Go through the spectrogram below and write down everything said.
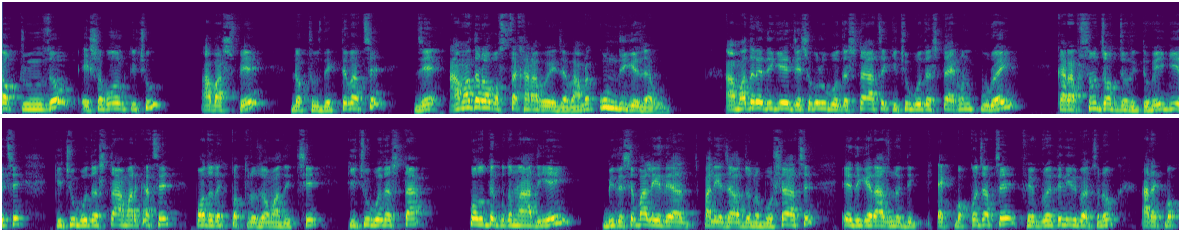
ডক্টর নিউজও এ সকল কিছু আবাস পেয়ে ডক্টর নিউজ দেখতে পাচ্ছে যে আমাদের অবস্থা খারাপ হয়ে যাবে, আমরা কোন দিকে যাব? আমাদের এদিকে যে সকল উপদেষ্টা আছে, কিছু উপদেষ্টা এখন পুরাই কারাপশন জর্জরিত হয়ে গিয়েছে, কিছু উপদেষ্টা আমার কাছে পদত্যাগপত্র জমা দিচ্ছে, কিছু উপদেষ্টা পদত্যাগপত্র না দিয়েই বিদেশে পালিয়ে দেওয়া পালিয়ে যাওয়ার জন্য বসে আছে, এদিকে রাজনৈতিক এক পক্ষ যাচ্ছে, ফেব্রুয়ারিতে নির্বাচন হোক, আর এক পক্ষ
